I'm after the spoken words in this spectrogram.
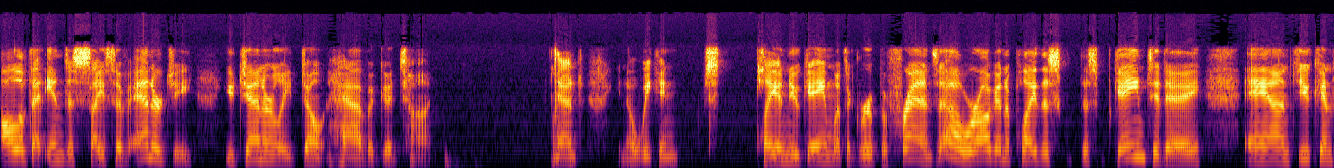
all of that indecisive energy, you generally don't have a good time. And you know, we can play a new game with a group of friends. Oh, we're all going to play this this game today, and you can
